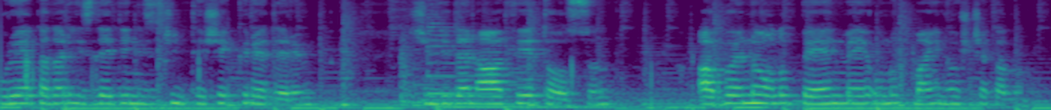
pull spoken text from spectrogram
Buraya kadar izlediğiniz için teşekkür ederim. Şimdiden afiyet olsun. Abone olup beğenmeyi unutmayın. Hoşçakalın.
